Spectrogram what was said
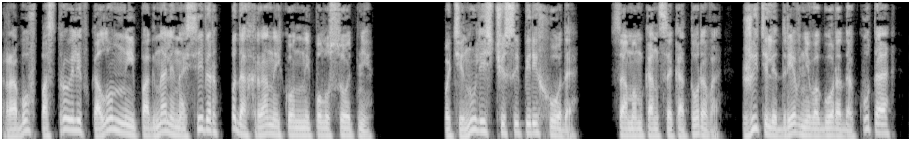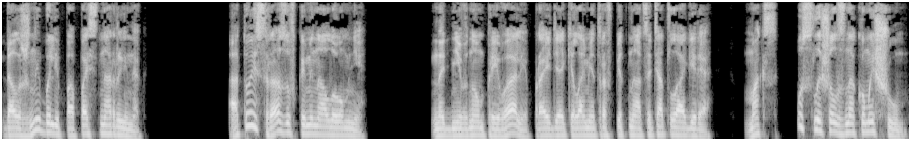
Рабов построили в колонны и погнали на север под охраной конной полусотни. Потянулись часы перехода, в самом конце которого жители древнего города Кута должны были попасть на рынок, а то и сразу в каменоломни. На дневном привале, пройдя километров 15 от лагеря, Макс услышал знакомый шум.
